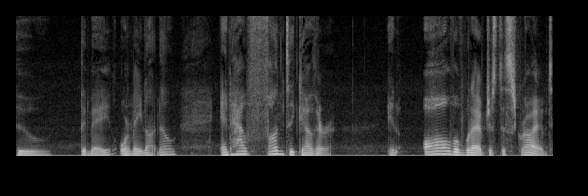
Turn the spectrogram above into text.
who they may or may not know, and have fun together. And all of what I have just described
